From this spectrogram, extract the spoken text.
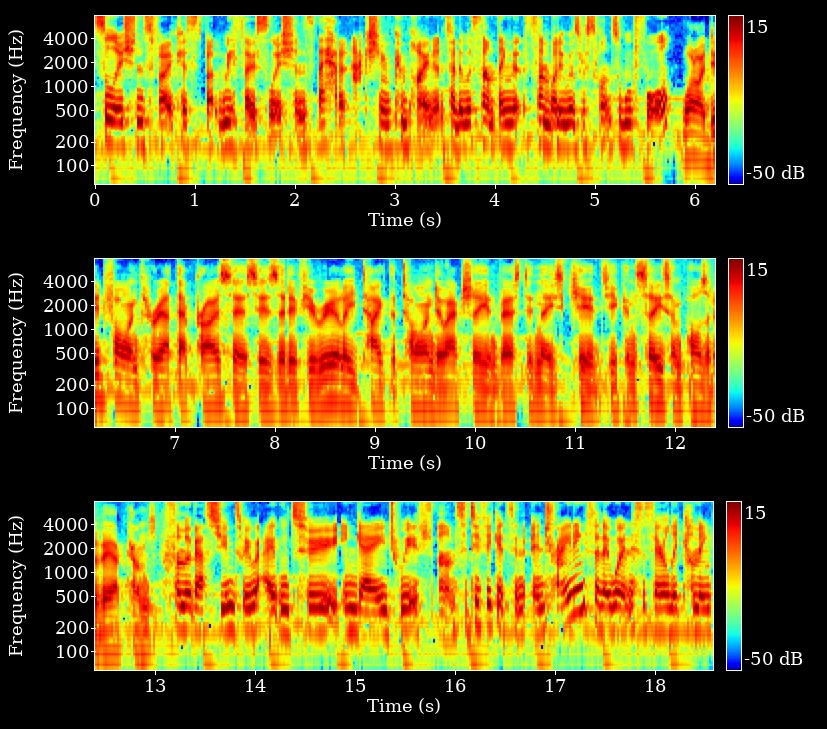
solutions focused, but with those solutions they had an action component. So there was something that somebody was responsible for. What I did find throughout that process is that if you really take the time to actually invest in these kids, you can see some positive outcomes. Some of our students we were able to engage with um, certificates and, and training, so they weren't necessarily coming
